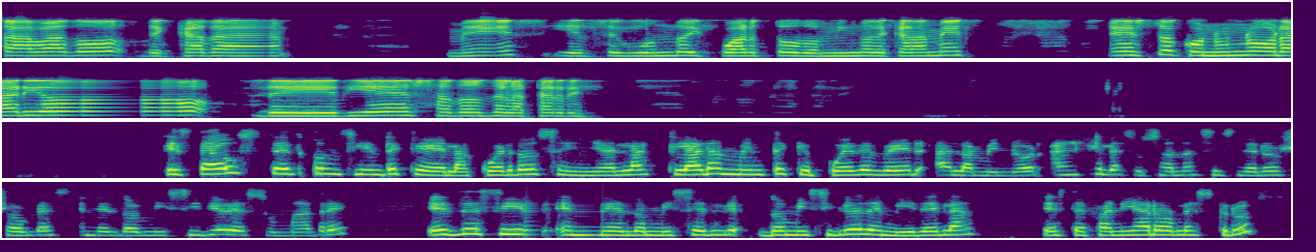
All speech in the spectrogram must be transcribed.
sábado de cada mes y el segundo y cuarto domingo de cada mes. Esto con un horario de 10 a 2 de la tarde. ¿Está usted consciente que el acuerdo señala claramente que puede ver a la menor Ángela Susana Cisneros Robles en el domicilio de su madre, es decir, en el domicilio, domicilio de Mirela Estefanía Robles Cruz?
